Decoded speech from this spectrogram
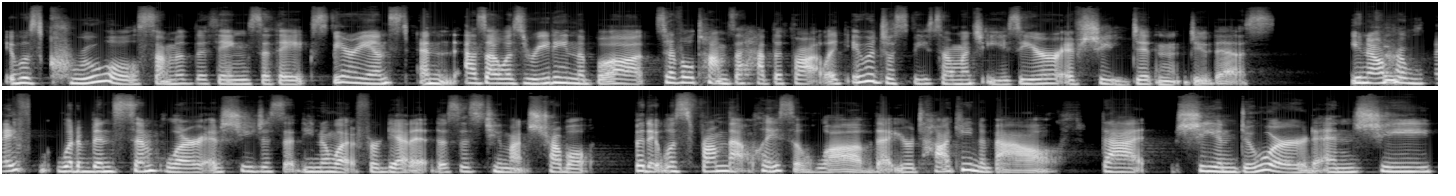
it was cruel, some of the things that they experienced. And as I was reading the book, several times I had the thought, like, it would just be so much easier if she didn't do this. You know, her life would have been simpler if she just said, you know what, forget it. This is too much trouble. but it was from that place of love that you're talking about that she endured and she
